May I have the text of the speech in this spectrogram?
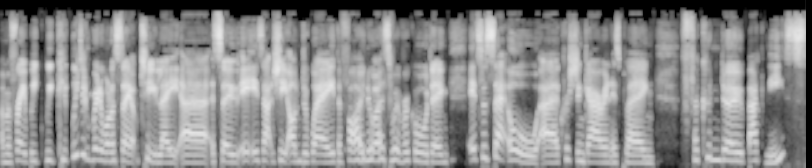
I'm afraid we we could, we didn't really want to stay up too late, uh, so it is actually underway. The final as we're recording, it's a set all. Uh, Cristian Garin is playing Facundo Bagnis,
